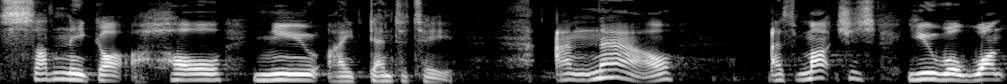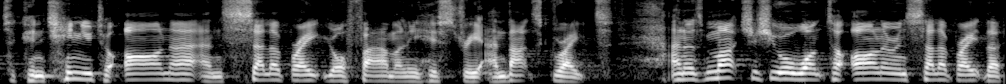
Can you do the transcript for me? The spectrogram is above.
Suddenly got a whole new identity. And now, as much as you will want to continue to honor and celebrate your family history, and that's great. And as much as you will want to honor and celebrate the,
